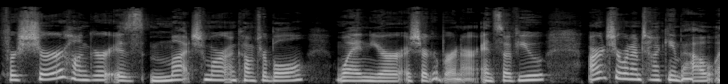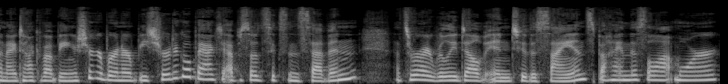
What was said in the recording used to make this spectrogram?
for sure, hunger is much more uncomfortable when you're a sugar burner. And so if you aren't sure what I'm talking about when I talk about being a sugar burner, be sure to go back to episode six and seven. That's where I really delve into the science behind this a lot more.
